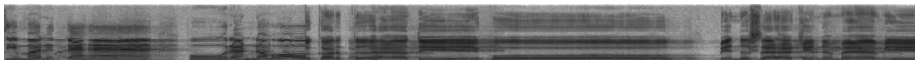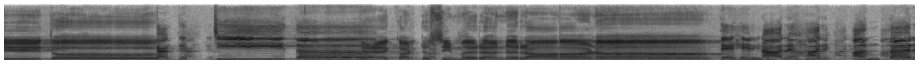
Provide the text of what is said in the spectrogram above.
ਸਿਮਰਤ ਹੈ ਪੂਰਨ ਹੋ ਕਰਤ ਹੈ ਦੇ ਕੋ ਬਿਨ ਸਹਿ ਚਿਨ ਮੈਂ ਮੀਤ। ਜਗ ਜੀਤ। ਜੈ ਕਟ ਸਿਮਰਨ ਰਾਮਣ ਤਿਹ ਨਰ ਹਰ ਅੰਤਰ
